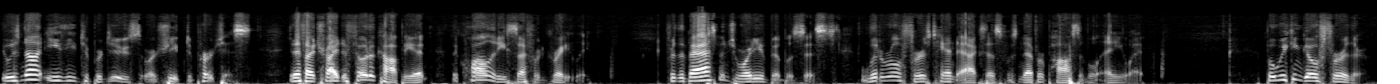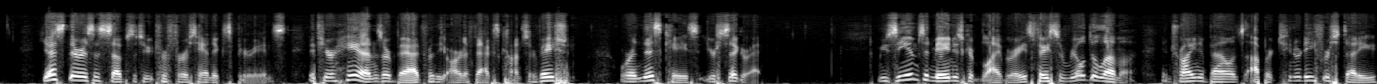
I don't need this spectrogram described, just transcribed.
it was not easy to produce or cheap to purchase, and if I tried to photocopy it, the quality suffered greatly. For the vast majority of biblicists, literal first-hand access was never possible anyway. But we can go further. Yes, there is a substitute for first-hand experience if your hands are bad for the artifact's conservation, or in this case, your cigarette. Museums and manuscript libraries face a real dilemma in trying to balance opportunity for study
